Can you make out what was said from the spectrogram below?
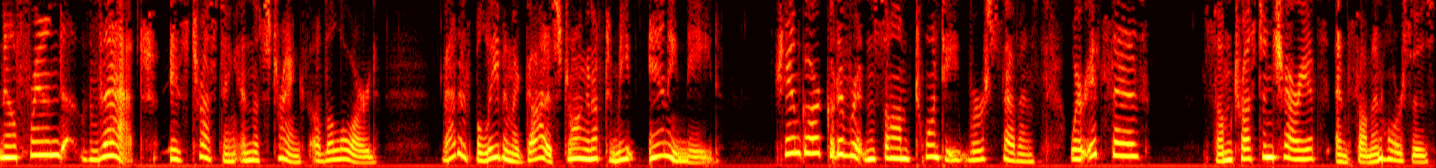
Now, friend, that is trusting in the strength of the Lord. That is believing that God is strong enough to meet any need. Shamgar could have written Psalm 20, verse 7, where it says, Some trust in chariots and some in horses,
